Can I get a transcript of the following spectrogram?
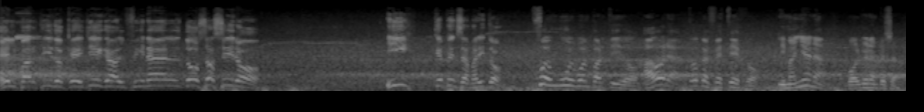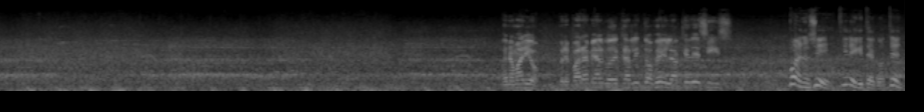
El partido que llega al final 2 a 0. ¿Y qué pensás, Marito? Fue un muy buen partido. Ahora toca el festejo. Y mañana volver a empezar. Bueno, Mario, prepárame algo de Carlitos Vela. ¿Qué decís? Bueno, sí, tiene que estar contento.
